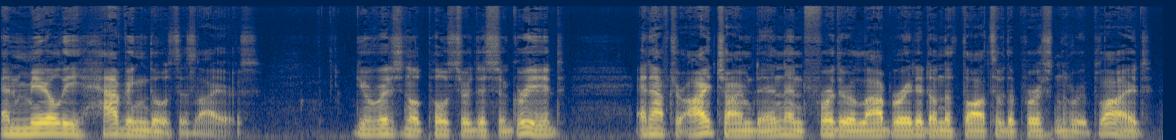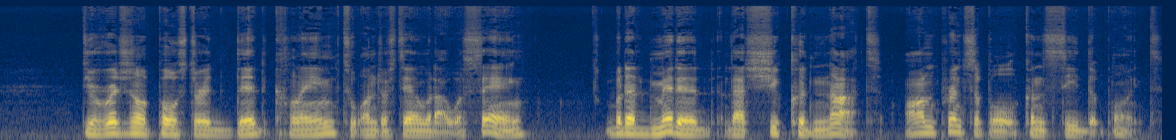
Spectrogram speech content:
and merely having those desires. The original poster disagreed and after I chimed in and further elaborated on the thoughts of the person who replied, the original poster did claim to understand what I was saying, but admitted that she could not, on principle, concede the point.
